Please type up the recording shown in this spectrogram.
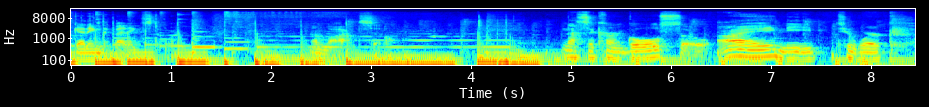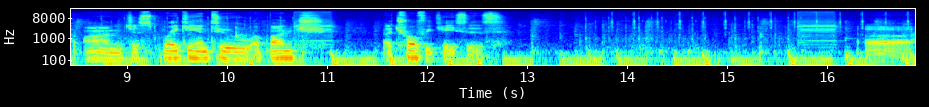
getting the betting store unlocked, so that's the current goal. So I need to work on just breaking into a bunch of trophy cases. Uh,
